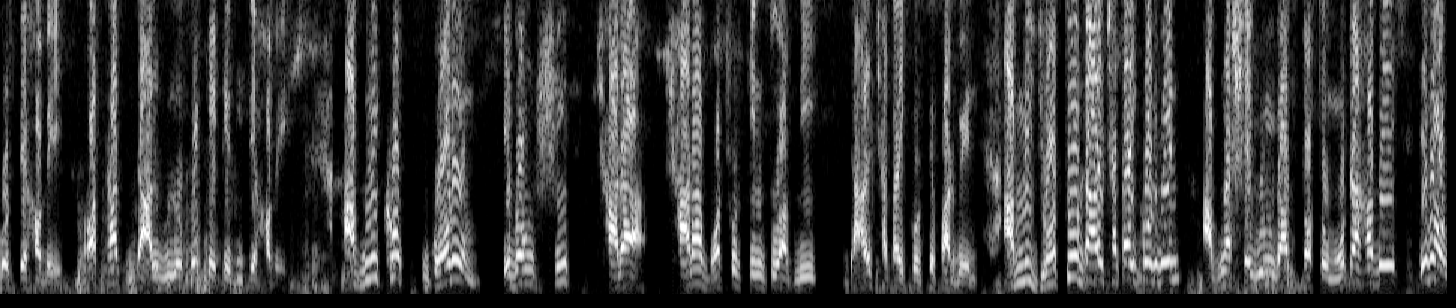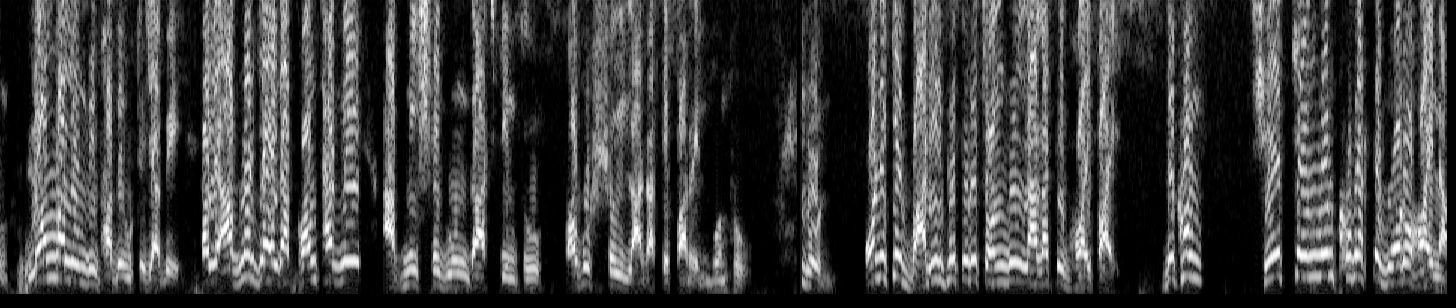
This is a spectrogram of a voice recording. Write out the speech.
করতে হবে, অর্থাৎ ডালগুলোকে কেটে দিতে হবে। আপনি খুব গরম এবং শীত ছাড়া সারা বছর কিন্তু আপনি ডাল ছাঁটাই করতে পারবেন। আপনি যত ডাল ছাঁটাই করবেন, আপনার সেগুন গাছ তত মোটা হবে এবং লম্বা লম্বি ভাবে উঠে যাবে। তাহলে আপনার জায়গা কম থাকলে আপনি সেগুন গাছ কিন্তু অবশ্যই লাগাতে পারেন, বন্ধু। অনেকে বাড়ির ভেতরে চন্দন লাগাতে ভয় পায়। দেখুন শ্বেত চন্দন খুব একটা বড় হয় না।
